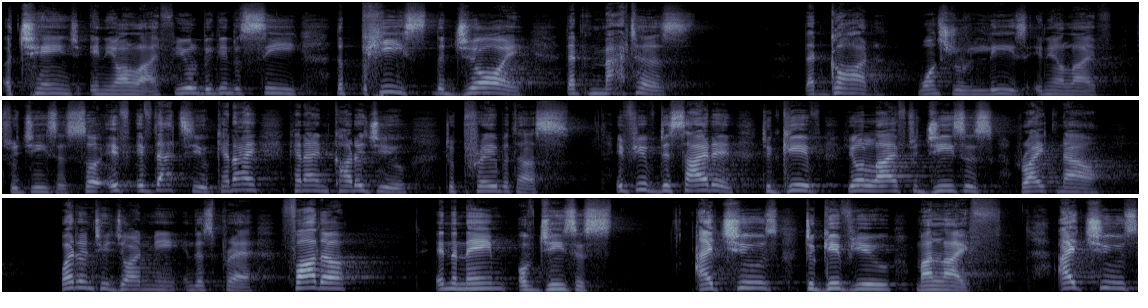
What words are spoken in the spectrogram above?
a change in your life. You will begin to see the peace, the joy that matters, that God wants to release in your life through Jesus. So if, if that's you, can I, can I encourage you to pray with us? If you've decided to give your life to Jesus right now, why don't you join me in this prayer? Father, in the name of Jesus, I choose to give you my life. I choose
